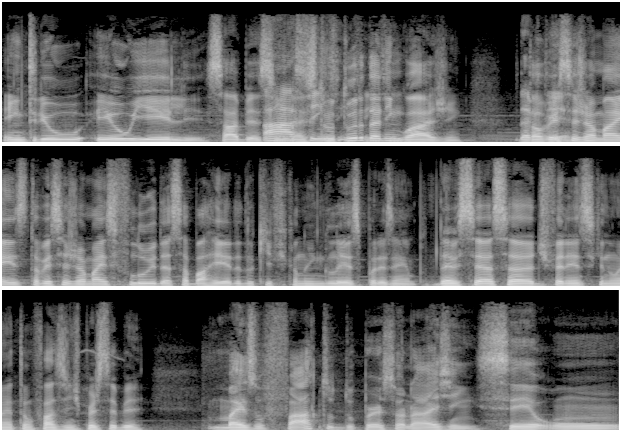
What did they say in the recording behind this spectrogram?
Entre o eu e ele, sabe? Assim, Ah, a sim, estrutura sim, da linguagem. Deve talvez ter. seja mais, talvez seja mais fluida essa barreira do que fica no inglês, por exemplo. Deve ser essa diferença que não é tão fácil de perceber. Mas o fato do personagem ser um,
